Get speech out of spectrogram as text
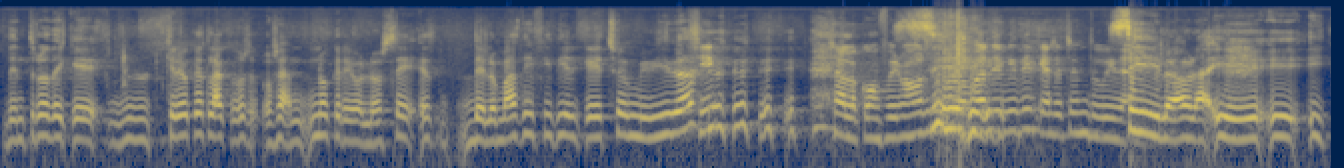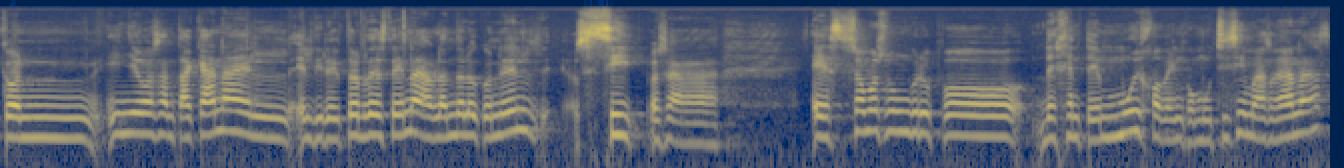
dentro de que mm, creo que es la cosa, o sea, no creo, lo sé, es de lo más difícil que he hecho en mi vida. Sí, o sea, lo confirmamos, es lo más difícil que has hecho en tu vida. Sí, lo habla. Y, y, con Íñigo Santacana, el, el, director de escena, hablándolo con él, sí, o sea, somos un grupo de gente muy joven, con muchísimas ganas,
